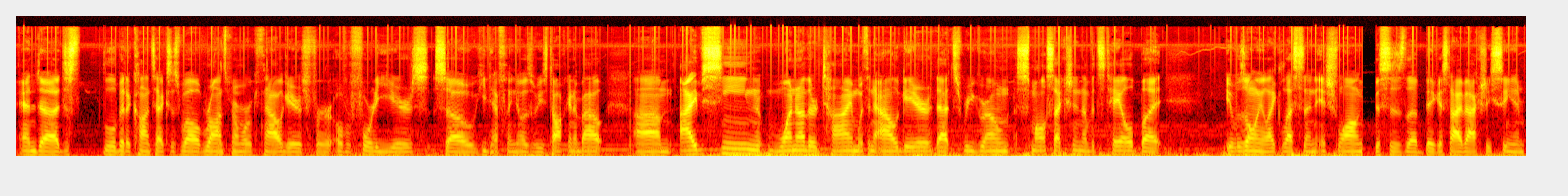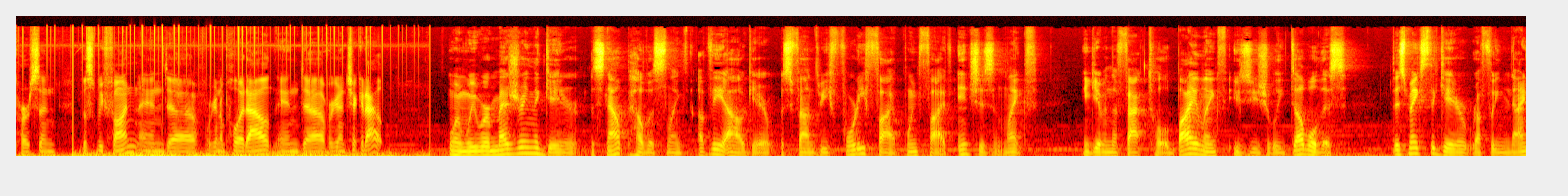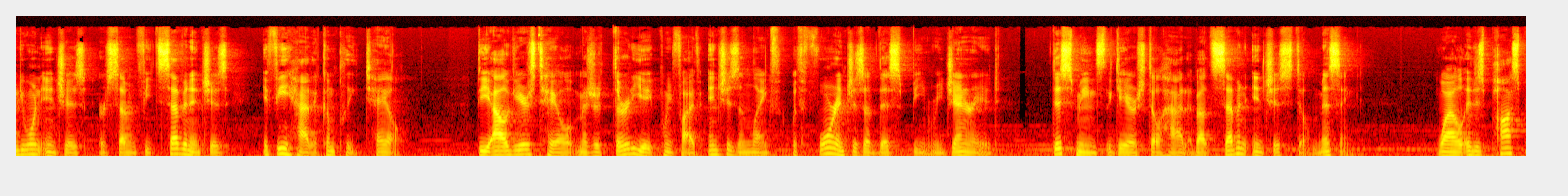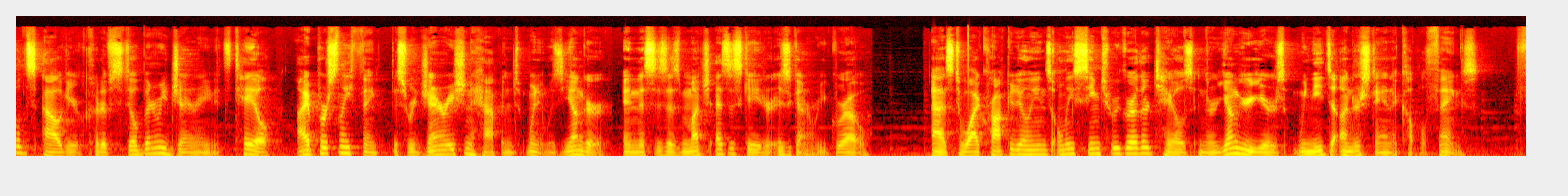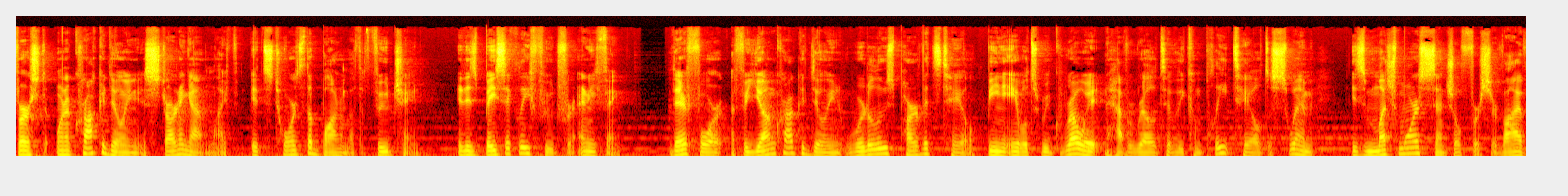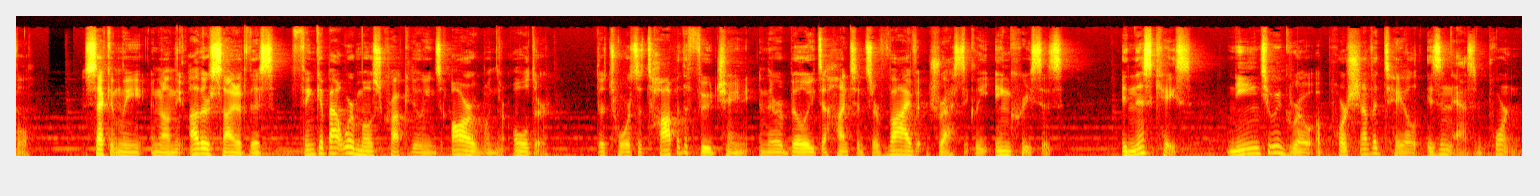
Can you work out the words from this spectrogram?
And uh, just a little bit of context as well. Ron's been working with alligators for over 40 years, so he definitely knows what he's talking about. Um, I've seen one other time with an alligator that's regrown a small section of its tail, but it was only like less than an inch long. This is the biggest I've actually seen in person. This will be fun, and uh, we're gonna pull it out, and uh, we're gonna check it out. When we were measuring the gator, the snout pelvis length of the alligator was found to be 45.5 inches in length, and given the fact total body length is usually double this, this makes the gator roughly 91 inches or 7 feet 7 inches if he had a complete tail. The alligator's tail measured 38.5 inches in length, with 4 inches of this being regenerated. This means the gator still had about 7 inches still missing. While it is possible this alligator could have still been regenerating its tail, I personally think this regeneration happened when it was younger, and this is as much as this gator is going to regrow. As to why crocodilians only seem to regrow their tails in their younger years, we need to understand a couple things. First, when a crocodilian is starting out in life, it's towards the bottom of the food chain. It is basically food for anything. Therefore, if a young crocodilian were to lose part of its tail, being able to regrow it and have a relatively complete tail to swim is much more essential for survival. Secondly, and on the other side of this, think about where most crocodilians are when they're older. They're towards the top of the food chain and their ability to hunt and survive drastically increases. In this case, needing to regrow a portion of a tail isn't as important.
